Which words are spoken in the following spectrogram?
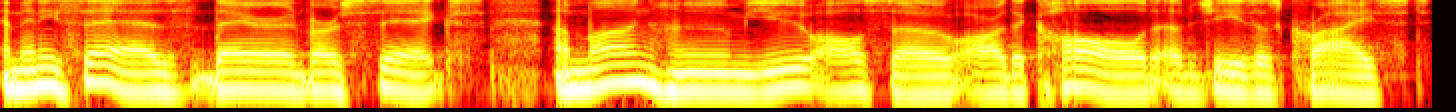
And then he says there in verse 6 among whom you also are the called of Jesus Christ.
